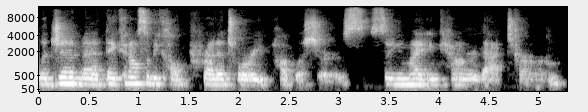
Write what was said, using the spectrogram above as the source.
legitimate, they can also be called predatory publishers. So you might encounter that term.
